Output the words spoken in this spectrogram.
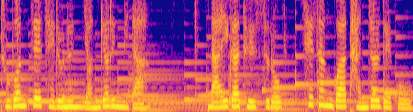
두 번째 재료는 연결입니다. 나이가 들수록 세상과 단절되고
